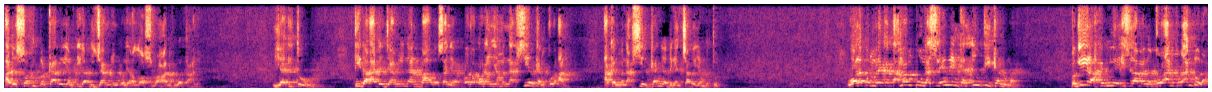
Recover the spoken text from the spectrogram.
ada suatu perkara yang tidak dijamin oleh Allah Subhanahu taala. Yaitu tidak ada jaminan bahawasanya orang-orang yang menafsirkan Quran akan menafsirkannya dengan cara yang betul. Walaupun mereka tak mampu nak selewengkan inti kandungan. Pergilah ke dunia Islam mana Quran-Quran itulah.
